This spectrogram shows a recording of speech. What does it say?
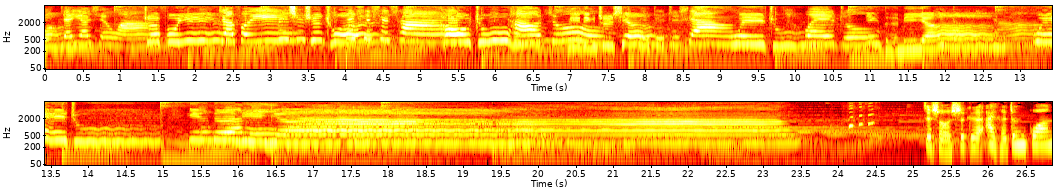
有希望。就有希望。这福音，这福音必须宣传，必须宣传。靠主，靠主立定志向，立定志向。为主，为主赢得米羊赢得绵，羊为主赢得米羊。这首诗歌《爱和争光》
